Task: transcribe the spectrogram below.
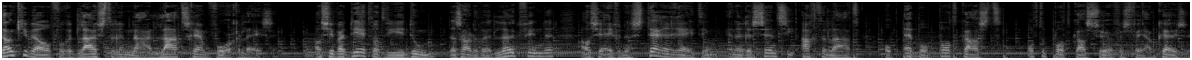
Dankjewel voor het luisteren naar Laatscherm voorgelezen. Als je waardeert wat we hier doen, dan zouden we het leuk vinden als je even een sterrenrating en een recensie achterlaat op Apple Podcasts of de podcastservice van jouw keuze.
